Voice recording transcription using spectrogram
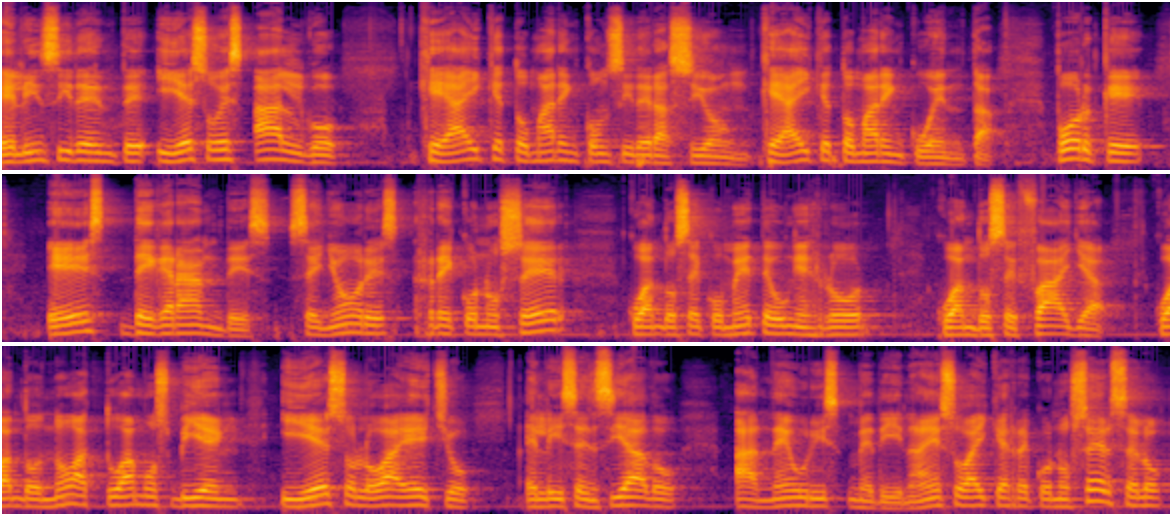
el incidente y eso es algo que hay que tomar en consideración, que hay que tomar en cuenta, porque es de grandes, señores, reconocer cuando se comete un error, cuando se falla, cuando no actuamos bien y eso lo ha hecho el licenciado Aneuris Medina. Eso hay que reconocérselo.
